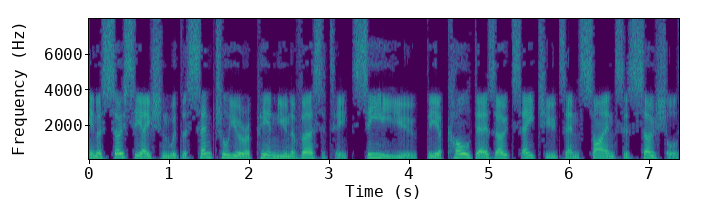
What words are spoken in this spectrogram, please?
In association with the Central European University (CEU), the École des Hautes Études en Sciences Sociales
